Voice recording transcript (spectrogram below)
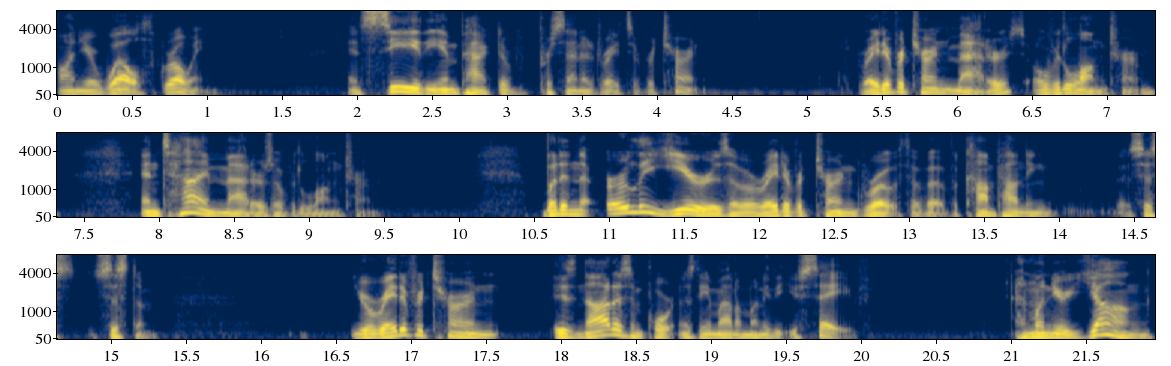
on your wealth growing and see the impact of percentage rates of return. Rate of return matters over the long term, and time matters over the long term. But in the early years of a rate of return growth, of a, of a compounding uh, system, your rate of return is not as important as the amount of money that you save. And when you're young,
